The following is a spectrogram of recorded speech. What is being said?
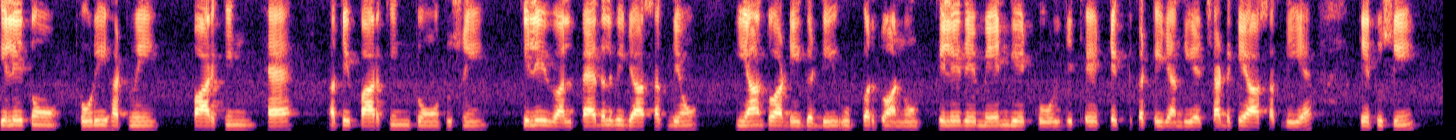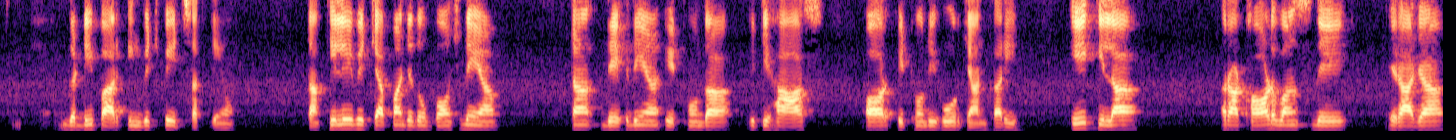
ਕਿਲੇ ਤੋਂ ਥੋੜੀ ਹਟਵੀਂ ਪਾਰਕਿੰਗ ਹੈ ਅਤੇ ਪਾਰਕਿੰਗ ਤੋਂ ਤੁਸੀਂ ਕਿਲੇ ਵੱਲ ਪੈਦਲ ਵੀ ਜਾ ਸਕਦੇ ਹੋ। ਜਾਂ ਤੁਹਾਡੀ ਗੱਡੀ ਉੱਪਰ ਤੁਹਾਨੂੰ ਕਿਲੇ ਦੇ ਮੇਨ ਗੇਟ ਕੋਲ ਜਿੱਥੇ ਟਿਕਟ ਕੱਟੀ ਜਾਂਦੀ ਹੈ, ਛੱਡ ਕੇ ਆ ਸਕਦੀ ਹੈ ਤੇ ਤੁਸੀਂ ਗੱਡੀ ਪਾਰਕਿੰਗ ਵਿੱਚ ਭੇਜ ਸਕਦੇ ਹੋ। ਤਾਂ ਕਿਲੇ ਵਿੱਚ ਆਪਾਂ ਜਦੋਂ ਪਹੁੰਚਦੇ ਹਾਂ, ਤਾਂ ਦੇਖਦੇ ਹਾਂ ਇੱਥੋਂ ਦਾ ਇਤਿਹਾਸ ਔਰ ਇੱਥੋਂ ਦੀ ਹੋਰ ਜਾਣਕਾਰੀ। ਇਹ ਕਿਲਾ ਰਾਠੌੜ ਵੰਸ਼ ਦੇ ਰਾਜਾ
